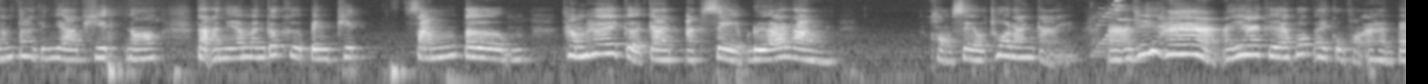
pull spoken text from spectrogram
น้ำตาลเป็นยาพิษเนาะแต่อันเนี้ยมันก็คือเป็นพิษซ้ำเติมทำให้เกิดการอักเสบเรื้อรัง ของเซลล์ทั่วร่างกายอ่าอันที่ 5 อันที่ 5 คือพวกในกลุ่มของอาหารแปร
